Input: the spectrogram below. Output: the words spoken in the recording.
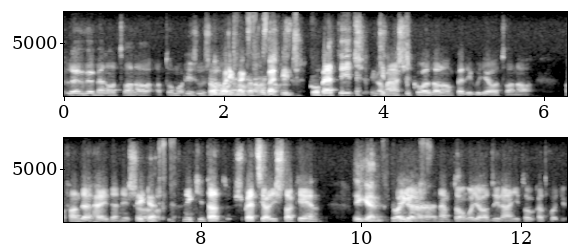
lövőben ott van a, a Tomori Zsuzsa, Tomori meg a Kobetics. Kobetics, a másik oldalon pedig ugye ott van a, a Van der Heyden és igen. a Niki, tehát specialistaként. Igen. Hogy, igen. Nem tudom, hogy az irányítókat hogy,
